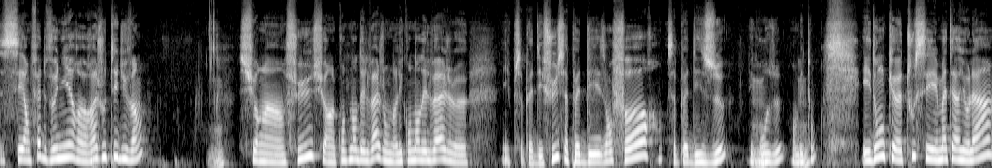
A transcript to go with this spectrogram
c'est en fait venir rajouter du vin sur un fût, sur un contenant d'élevage. Dans les contenants d'élevage, euh, ça peut être des fûts, ça peut être des amphores, ça peut être des œufs, des mmh. gros œufs en mmh. béton. Et donc, euh, tous ces matériaux-là,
